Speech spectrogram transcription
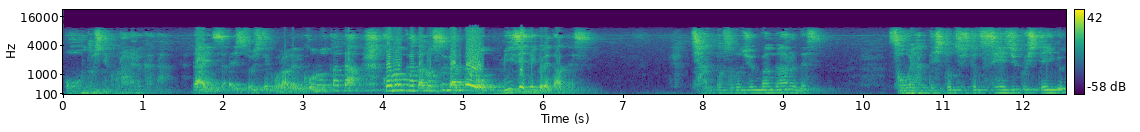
王として来られる方。大祭司として来られるこの方この方の姿を見せてくれたんです。ちゃんとその順番があるんです。そうやって一つ一つ成熟していく。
